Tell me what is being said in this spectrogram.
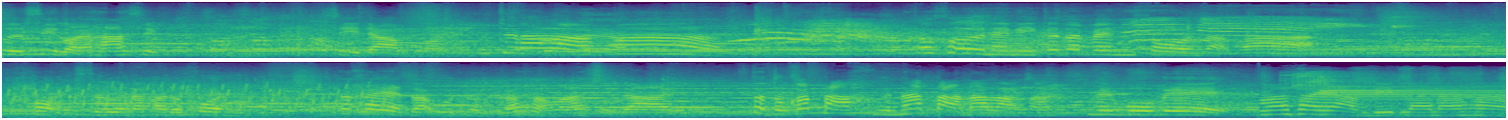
ซื้อ 450 สีดำอะน่ารักมาก ก็คือในนี้ก็จะเป็นโซนแบบว่าของซื้อนะคะทุกคน ถ้าใครอยากจะอุดหนุนก็สามารถซื้อได้ แต่ตุ๊กตาคือหน้าตาน่ารักนะในโบเบมาสยามดิสแล้วนะคะ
